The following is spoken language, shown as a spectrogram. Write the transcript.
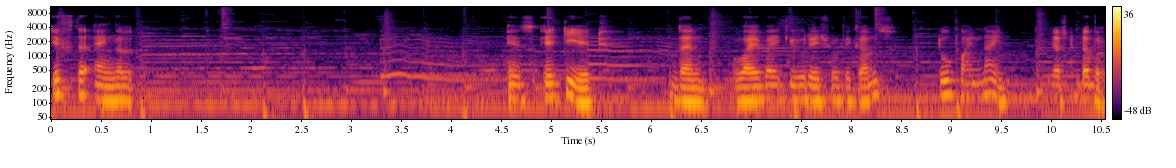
If the angle is 88 then y by q ratio becomes 2.9 just double.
